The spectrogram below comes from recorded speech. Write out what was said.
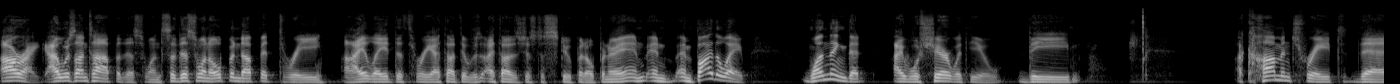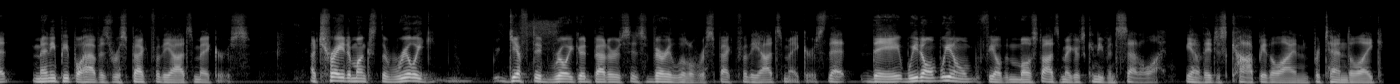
All right, I was on top of this one. So this one opened up at three. I laid the three. I thought that was I thought it was just a stupid opener. And and and by the way, one thing that I will share with you the a common trait that many people have is respect for the odds makers. A trait amongst the really gifted, really good bettors is very little respect for the odds makers. That they we don't we don't feel that most odds makers can even set a line. You know, they just copy the line and pretend to like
